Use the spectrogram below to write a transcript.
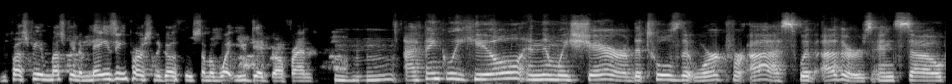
You must be must be an amazing person to go through some of what you did, girlfriend. Mm-hmm. I think we heal and then we share the tools that work for us with others. And so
